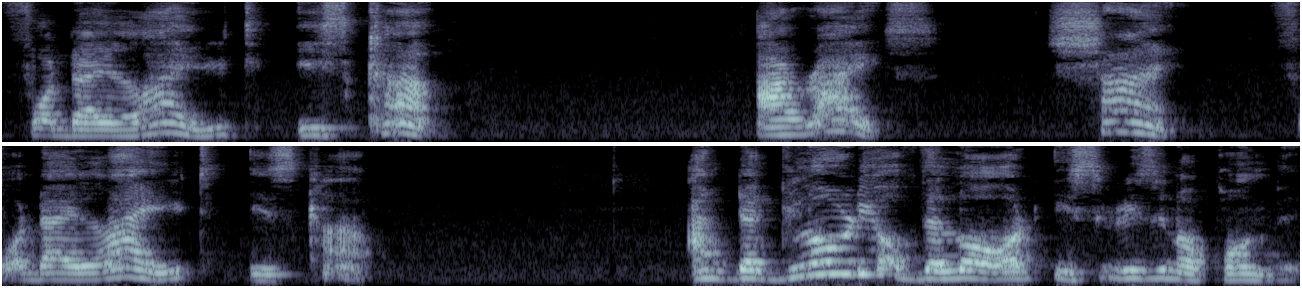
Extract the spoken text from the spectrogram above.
for thy light is come. Arise, shine, for thy light is come. And the glory of the Lord is risen upon thee.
